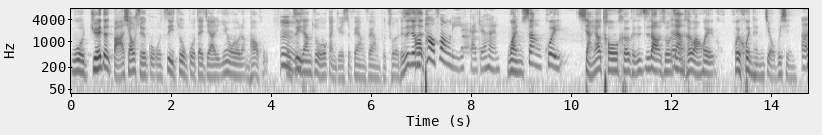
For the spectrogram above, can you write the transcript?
我觉得把它削水果，我自己做过在家里，因为我有冷泡壶，我自己这样做，我感觉是非常非常不错的。可是就是泡凤梨，感觉很晚上会想要偷喝，可是知道说这样喝完会。会混很久不行，呃、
